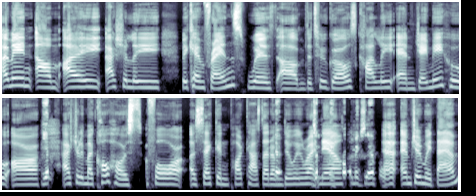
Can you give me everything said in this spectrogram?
I mean, um, I actually became friends with um, the two girls, Kylie and Jamie, who are Yep. actually my co-hosts for a second podcast that I'm doing right Exactly, now. Prime example. Uh, em trên 18.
